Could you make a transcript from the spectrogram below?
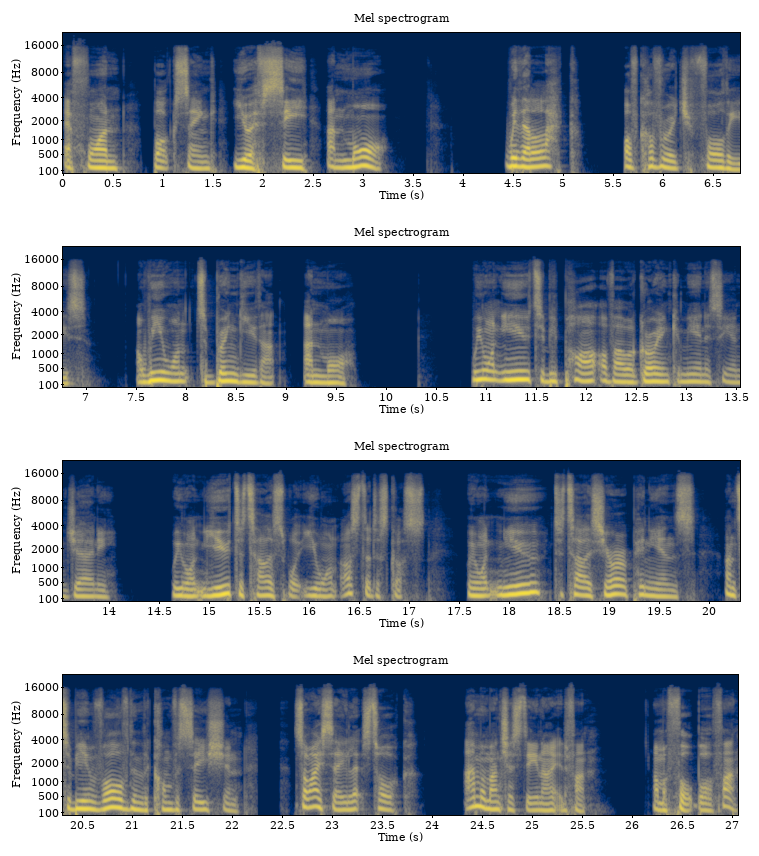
F1, boxing, UFC, and more, with a lack of coverage for these. And we want to bring you that and more. We want you to be part of our growing community and journey. We want you to tell us what you want us to discuss. We want you to tell us your opinions and to be involved in the conversation. So I say, let's talk. I'm a Manchester United fan. I'm a football fan.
